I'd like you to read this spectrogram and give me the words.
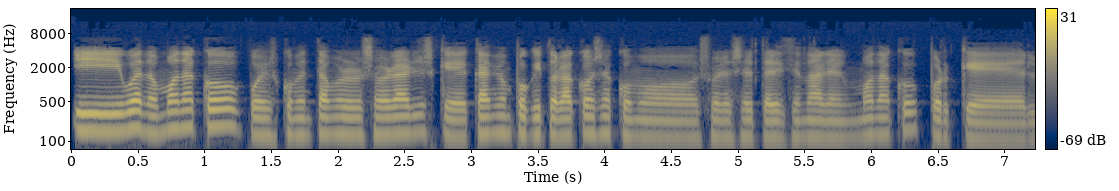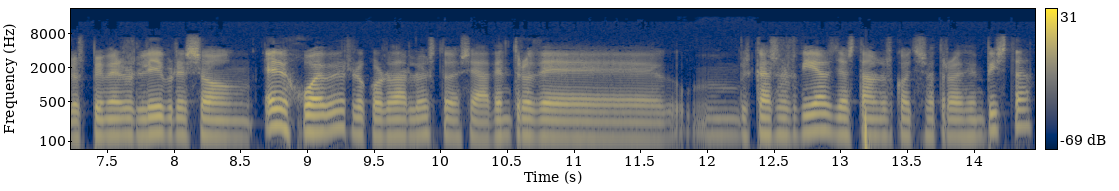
Y bueno, Mónaco, pues comentamos los horarios que cambia un poquito la cosa como suele ser tradicional en Mónaco, porque los primeros libres son el jueves, recordarlo esto, o sea, dentro de escasos días ya están los coches otra vez en pista.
